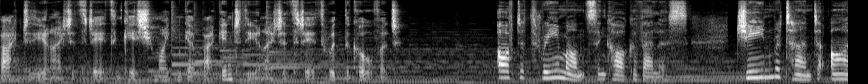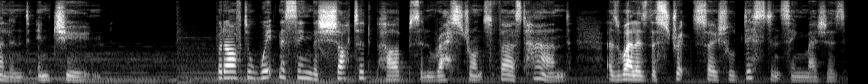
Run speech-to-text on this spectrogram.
back to the United States in case she mightn't get back into the United States with the COVID. After three months in Carcavelos, Jean returned to Ireland in June. But after witnessing the shuttered pubs and restaurants firsthand, as well as the strict social distancing measures,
